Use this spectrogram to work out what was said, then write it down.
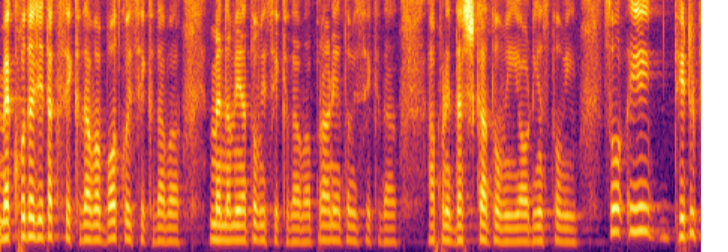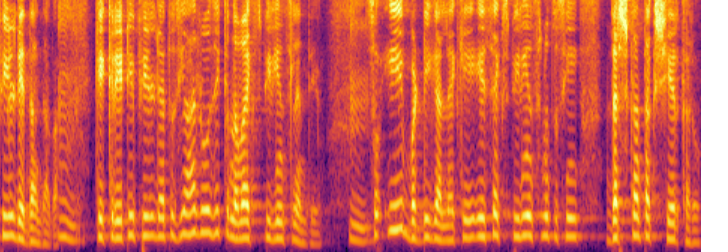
ਮੈਂ ਖੁਦ ਅਜੇ ਤੱਕ ਸਿੱਖਦਾ ਵਾਂ ਬਹੁਤ ਕੁਝ ਸਿੱਖਦਾ ਵਾਂ। ਮੈਂ ਨਵਿਆਂ ਤੋਂ ਵੀ ਸਿੱਖਦਾ ਵਾਂ ਪੁਰਾਣਿਆਂ ਤੋਂ ਵੀ ਸਿੱਖਦਾ ਆਪਣੇ ਦਰਸ਼ਕਾਂ ਤੋਂ ਵੀ ਆਡੀਅנס ਤੋਂ ਵੀ। ਸੋ ਇਹ ਥੀਏਟਰ ਫੀਲਡ ਇਦਾਂ ਦਾ ਵਾ ਕਿ ਕ੍ਰੀਏਟਿਵ ਫੀਲਡ ਹੈ ਤੁਸੀਂ ਹਰ ਰੋਜ਼ ਇੱਕ ਨਵਾਂ ਐਕਸਪੀਰੀਅੰਸ ਲੈਂਦੇ ਹੋ। ਸੋ ਇਹ ਵੱਡੀ ਗੱਲ ਹੈ ਕਿ ਇਸ ਐਕਸਪੀਰੀਅੰਸ ਨੂੰ ਤੁਸੀਂ ਦਰਸ਼ਕਾਂ ਤੱਕ ਸ਼ੇਅਰ ਕਰੋ।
